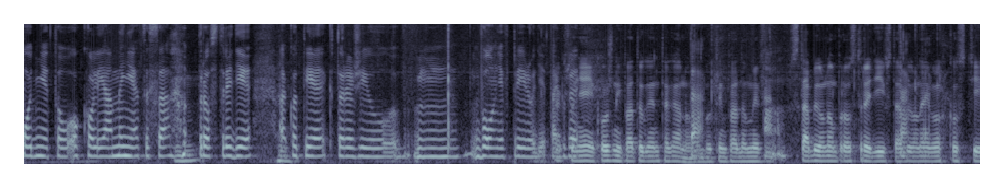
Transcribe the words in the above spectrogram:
podnetov okolia, meniace sa mm-hmm. prostredie, mm. ako tie, ktoré žijú mm, voľne v prírode. Takže... Ak to nie je kožný patogen, tak áno, tak. lebo tým pádom je v áno. stabilnom prostredí, v stabilnej tak, vlhkosti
